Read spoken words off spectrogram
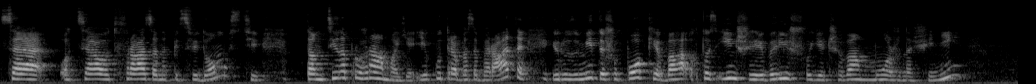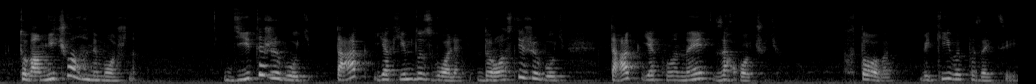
Це оця от фраза на підсвідомості. Там ціла програма є, яку треба забирати і розуміти, що поки хтось інший вирішує, чи вам можна чи ні, то вам нічого не можна. Діти живуть так, як їм дозволять. Дорослі живуть так, як вони захочуть. Хто ви? В якій ви позиції?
